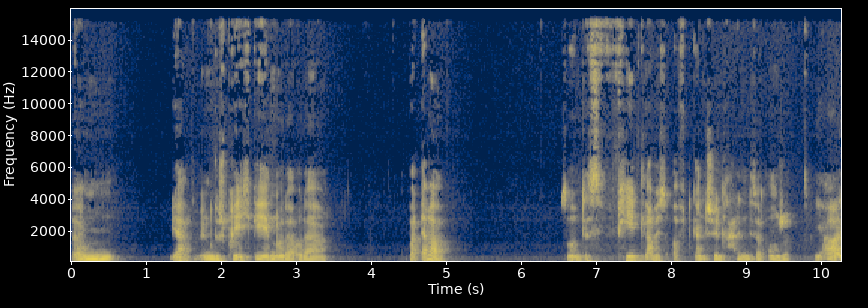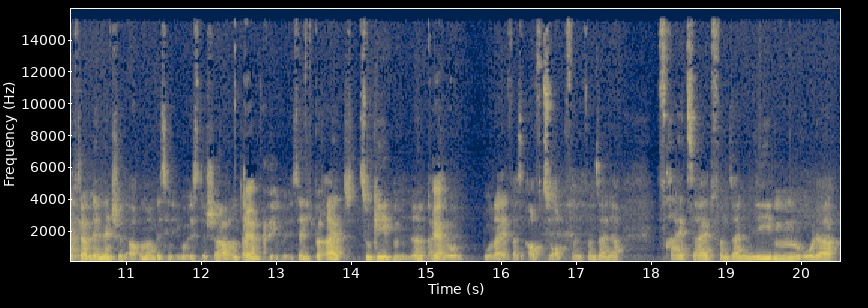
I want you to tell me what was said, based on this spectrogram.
ähm, ja, in ein Gespräch gehen oder, oder whatever. So, und das fehlt, glaube ich, oft ganz schön, gerade in dieser Branche. Ja, ich glaube, der Mensch wird auch immer ein bisschen egoistischer und dann ist er nicht bereit zu geben. Ne? Also, oder etwas aufzuopfern von seiner Freizeit, von seinem Leben oder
